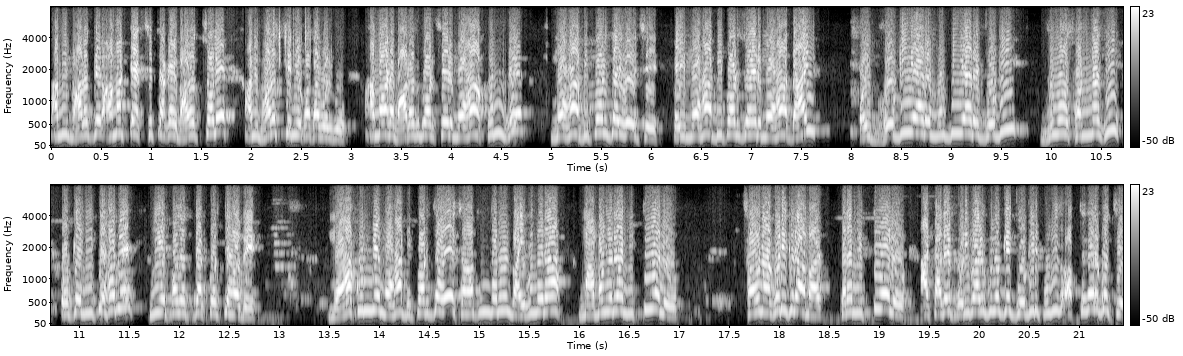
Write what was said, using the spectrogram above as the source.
আমি ভারতের, আমার ট্যাক্সের টাকায় ভারত চলে, আমি ভারতকে নিয়ে কথা বলব। আমার ভারতবর্ষের মহাকুম্ভে, মহা বিপর্যয় হয়েছে। এই মহা বিপর্যয়ের মহা দায়, ওই ভোগী আর মুদি আর যোগী, ভুয়ো সন্ন্যাসী, ওকে নিতে হবে, নিয়ে পদত্যাগ করতে হবে। মহাকুম্ভে মহা বিপর্যয় হয়ে সনাতন ধর্মের ভাই বোনেরা মা বোনেরা মৃত্যু হলো। সহ নাগরিকরা আমার তারা মৃত্যু হলো। আর তাদের পরিবারগুলোকে যোগীর পুলিশ অত্যাচার করছে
